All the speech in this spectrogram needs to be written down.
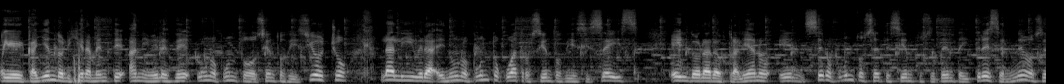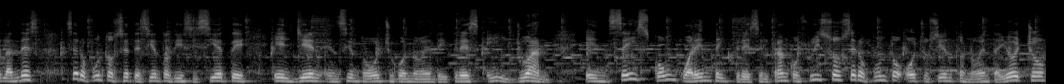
eh, cayendo ligeramente a niveles de 1.218, la libra en 1.416, el dólar australiano en 0.773, el neozelandés 0.717, el yen en 108.93, el yuan en 6.43, el franco suizo 0.898,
